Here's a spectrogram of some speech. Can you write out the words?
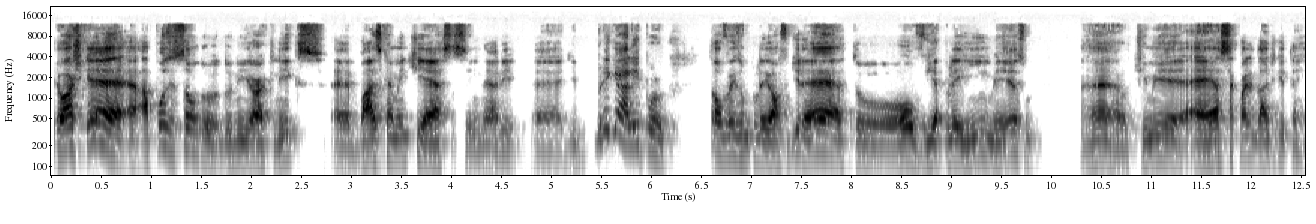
Eu acho que é a posição do, do New York Knicks é basicamente essa, assim, né, Ari? É, de brigar ali por talvez um playoff direto ou via play-in mesmo. Né? O time é essa qualidade que tem.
